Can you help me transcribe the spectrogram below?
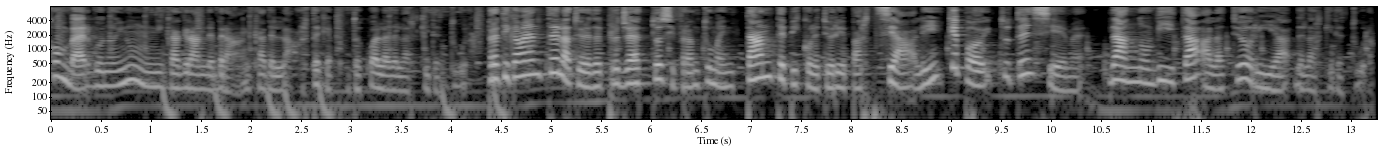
convergono in un'unica grande branca dell'arte, che appunto è quella dell'architettura. Praticamente la teoria del progetto si frantuma in tante piccole teorie parziali che poi tutte insieme danno vita alla teoria dell'architettura.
